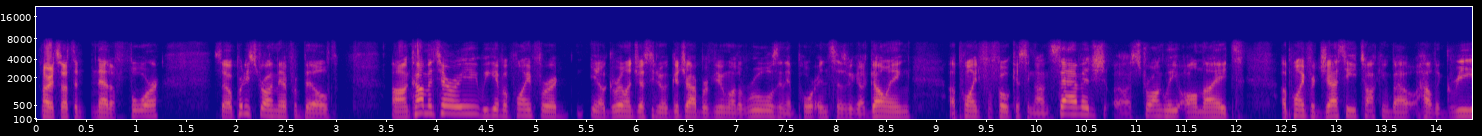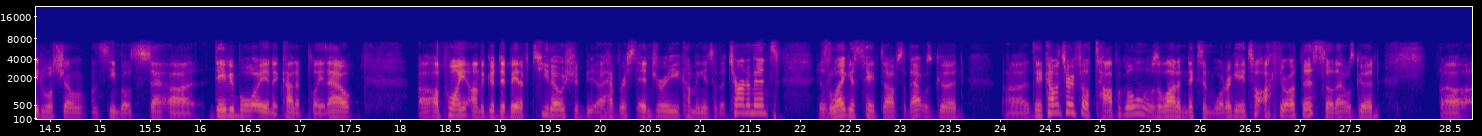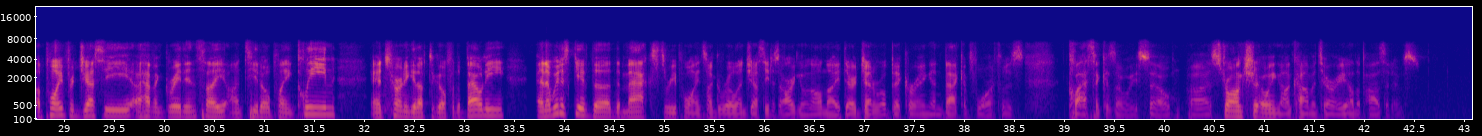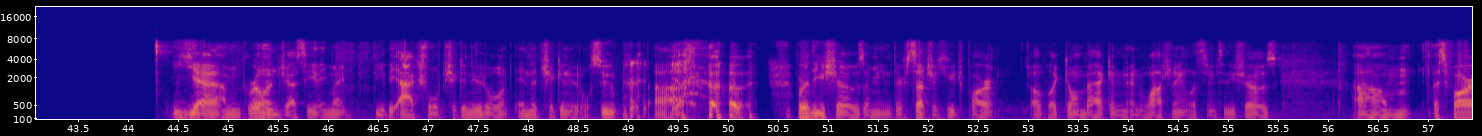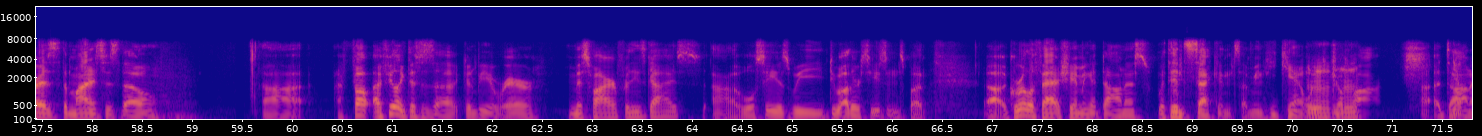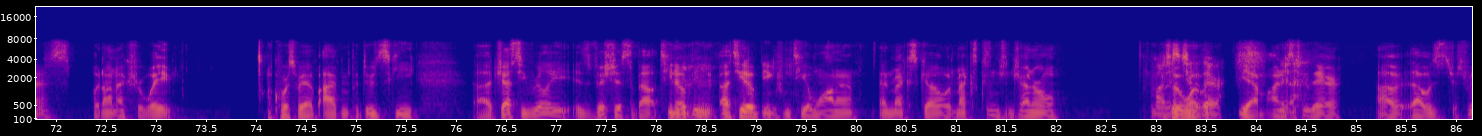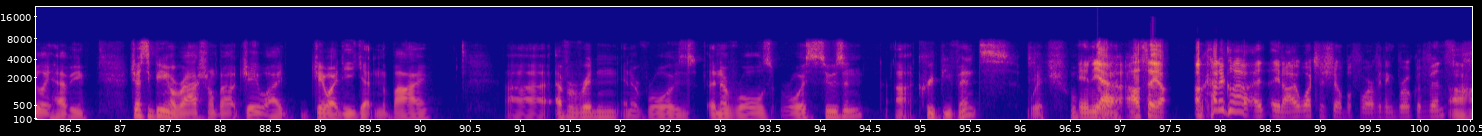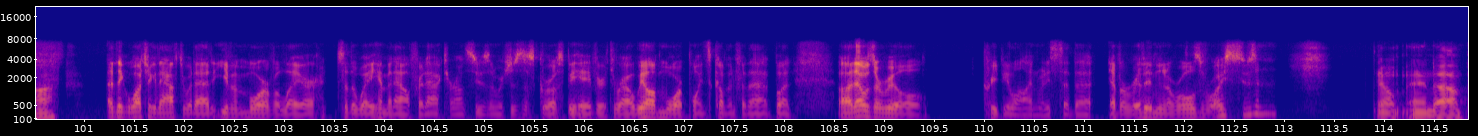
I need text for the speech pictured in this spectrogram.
All right, so that's a net of four. So pretty strong there for build. On commentary, we gave a point for you know Gorilla and Jesse doing a good job reviewing all the rules and the importance as we got going. A point for focusing on Savage uh, strongly all night. A point for Jesse talking about how the greed will show on Steamboat's uh, Davey Boy, and it kind of played out. Uh, a point on the good debate of Tito should be, uh, have wrist injury coming into the tournament. His leg is taped up, so that was good. Uh, the commentary felt topical. There was a lot of Nixon Watergate talk throughout this, so that was good. Uh, a point for Jesse uh, having great insight on Tito playing clean and turning it up to go for the bounty. And then we just gave the the max three points on Gorilla and Jesse just arguing all night. Their general bickering and back and forth was classic as always. So uh, strong showing on commentary on the positives. Yeah, I mean, Gorilla and Jesse, they might be the actual chicken noodle in the chicken noodle soup uh, for these shows. I mean, they're such a huge part of like going back and, and watching and listening to these shows. Um, as far as the minuses, though, uh, I felt I feel like this is going to be a rare misfire for these guys. Uh, we'll see as we do other seasons, but uh, Gorilla fat shaming Adonis within seconds. I mean, he can't wait to jump Mhm. on uh, Adonis, put on extra weight. Of course, we have Ivan Padutsky. Uh, Jesse really is vicious about Tino being uh, Tito being from Tijuana and Mexico and Mexicans in general. Minus So we two with- there. Yeah, minus Yeah. two there. Uh, that was just really heavy. Jesse being irrational about JY, JYD getting the bye. Uh, ever ridden in a Rolls in a Rolls Royce Susan. Uh, creepy Vince, which And yeah, I'll say I'm kind of glad. I, you know, I watched the show before everything broke with Vince. Uh huh. I think watching it after would add even more of a layer to the way him and Alfred act around Susan, which is just gross behavior throughout. We all have more points coming for that, but uh, that was a real creepy line when he said that. Ever ridden in a Rolls Royce, Susan? You know, and um,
